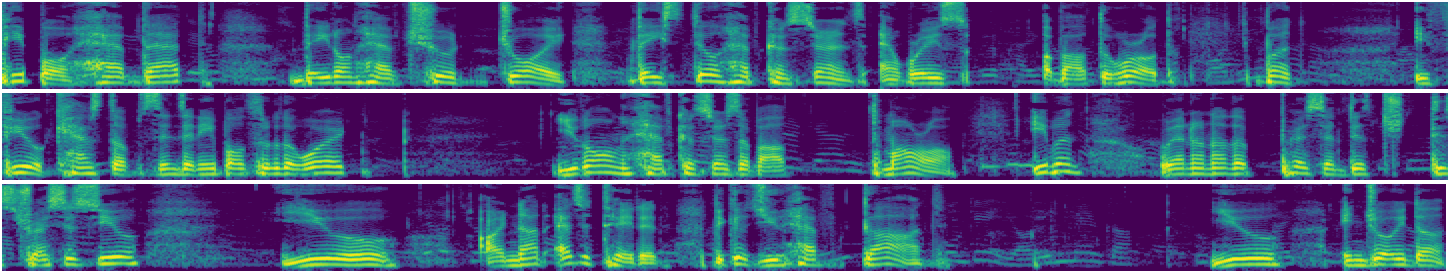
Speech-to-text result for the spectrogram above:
people have that, they don't have true joy. They still have concerns and worries about the world. But if you cast up sins and evil through the word, you don't have concerns about tomorrow. Even when another person dist- distresses you, you are not agitated because you have God. You enjoy the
